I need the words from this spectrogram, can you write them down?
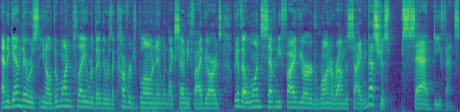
And again, there was, you know, the one play where the, there was a coverage blown and it went like 75 yards. We have that one 75 yard run around the side. I mean, that's just sad defense.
